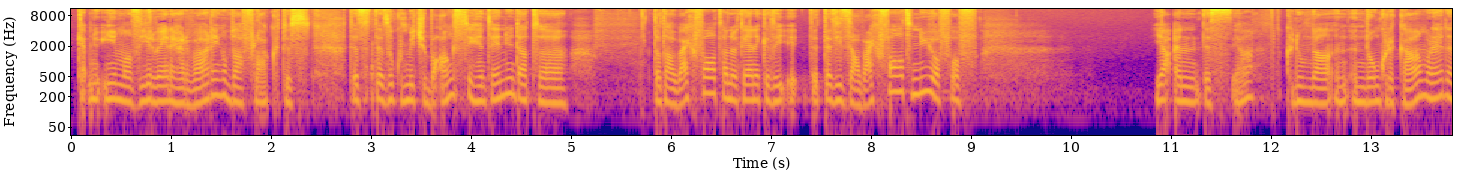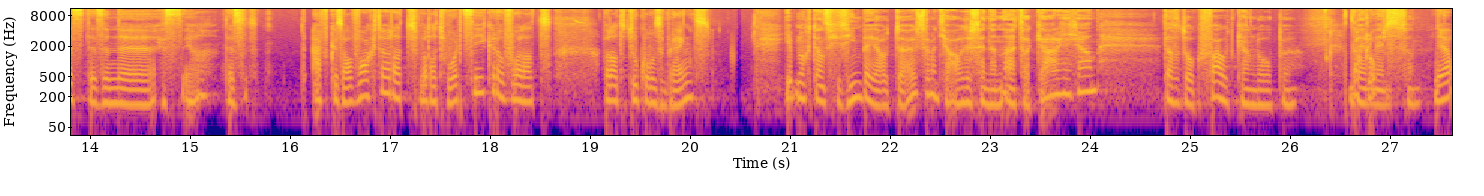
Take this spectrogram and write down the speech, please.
ik heb nu eenmaal zeer weinig ervaring op dat vlak. Dus het is, is ook een beetje beangstigend hè, nu dat dat dat wegvalt. En uiteindelijk is het, is iets dat wegvalt nu. Of, of ja, en is, ja, ik noem dat een, een donkere kamer. Hè. Dus, het is een, uh, is, ja, is even afwachten wat dat, wat dat wordt zeker. Of wat dat, wat dat de toekomst brengt. Je hebt nogthans gezien bij jou thuis, want je ouders zijn dan uit elkaar gegaan, dat het ook fout kan lopen dat bij klopt. mensen. Ja,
